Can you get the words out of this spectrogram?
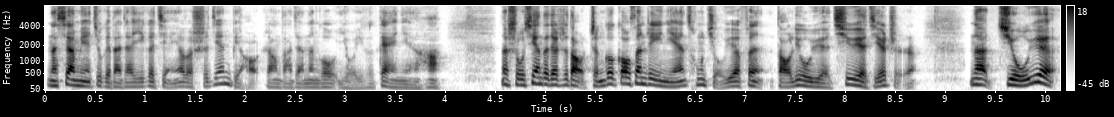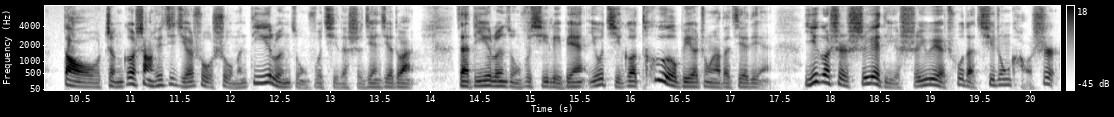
那下面就给大家一个简要的时间表，让大家能够有一个概念哈。那首先大家知道，整个高三这一年从九月份到六月、七月截止。那九月到整个上学期结束，是我们第一轮总复习的时间阶段。在第一轮总复习里边，有几个特别重要的节点，一个是十月底、十一月初的期中考试，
